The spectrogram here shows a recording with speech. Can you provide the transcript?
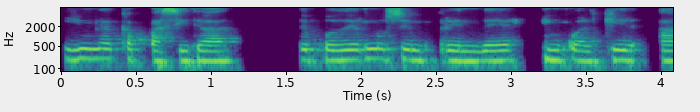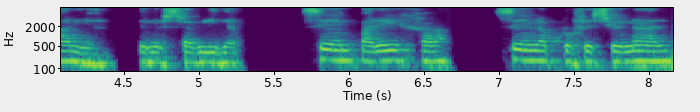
y una capacidad de podernos emprender en cualquier área de nuestra vida, sea en pareja, sea en la profesional,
